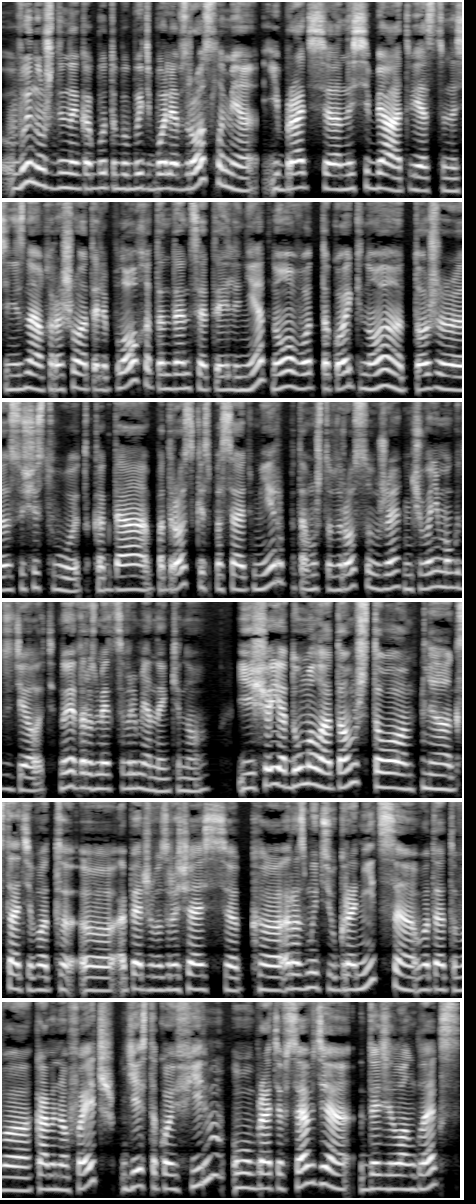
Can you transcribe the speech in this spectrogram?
вынуждены как будто бы быть более взрослыми и брать на себя ответственность. Я не знаю, хорошо это или плохо, тенденция это или нет, но вот такое кино тоже существует, когда подростки спасают мир, потому что взрослые уже ничего не могут сделать. Но это, разумеется, современное кино. И еще я думала о том, что, э, кстати, вот э, опять же, возвращаясь к размытию границы вот этого Coming of Age, есть такой фильм у братьев Севди «Daddy Long Legs»,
